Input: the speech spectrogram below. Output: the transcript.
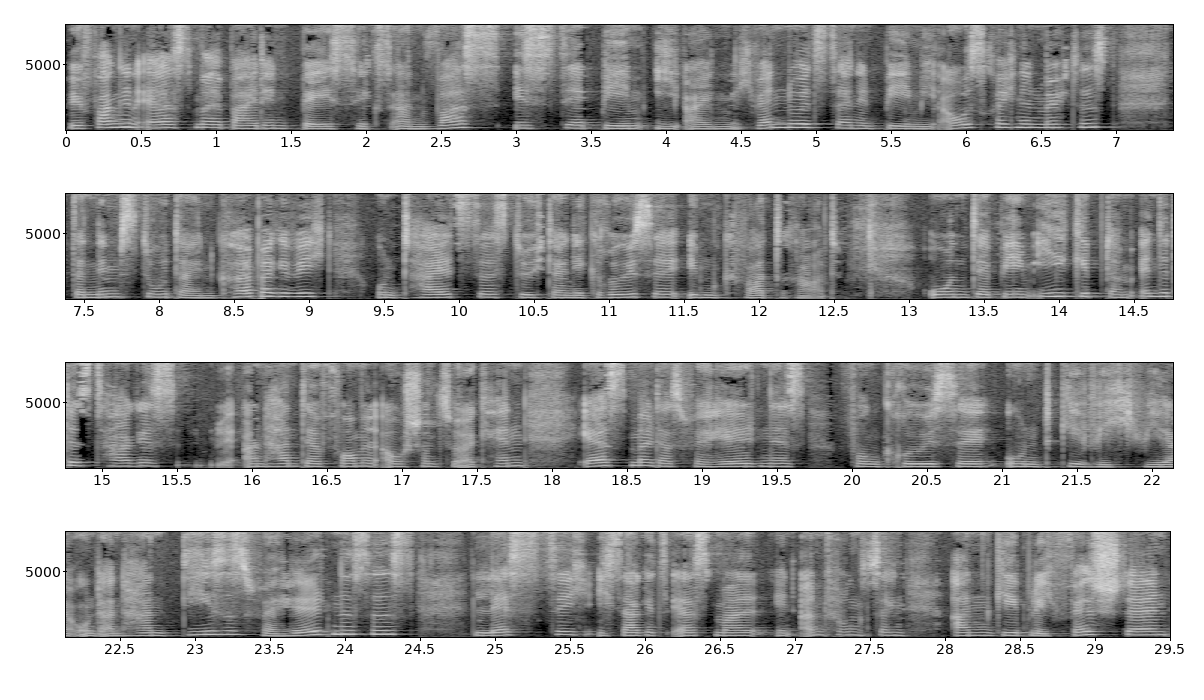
Wir fangen erstmal bei den Basics an. Was ist der BMI eigentlich? Wenn du jetzt deinen BMI ausrechnen möchtest, dann nimmst du dein Körpergewicht und teilst es durch deine Größe im Quadrat. Und der BMI gibt am Ende des Tages anhand der Formel auch schon zu erkennen, erstmal das Verhältnis von Größe und Gewicht wieder. Und anhand dieses Verhältnisses lässt sich, ich sage jetzt erstmal in Anführungszeichen, angeblich feststellen,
